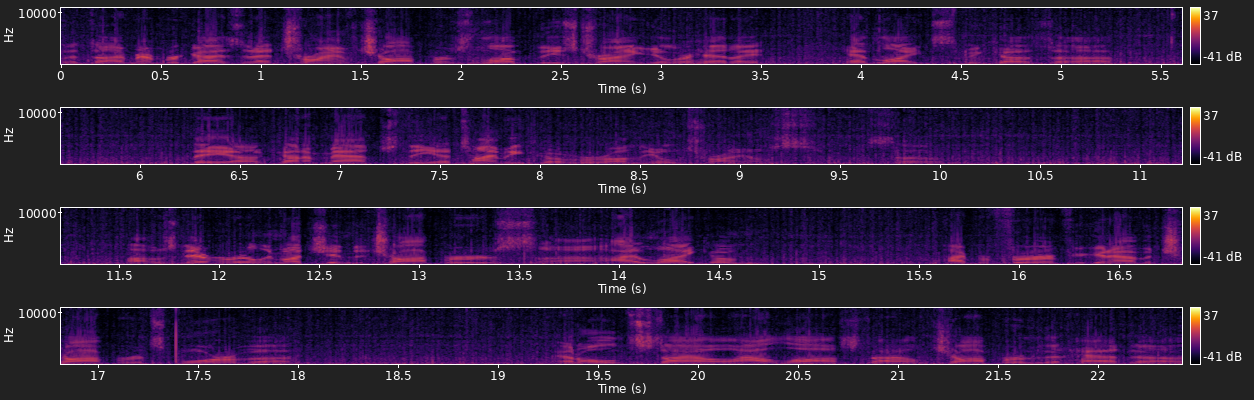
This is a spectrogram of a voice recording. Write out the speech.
But I remember guys that had Triumph choppers loved these triangular head headlights because uh, they uh, kind of matched the uh, timing cover on the old Triumphs. So I was never really much into choppers. Uh, I like them. I prefer if you're going to have a chopper, it's more of a an old style, outlaw style chopper that had uh,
